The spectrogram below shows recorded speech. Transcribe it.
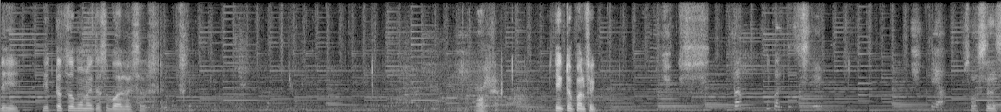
দেখি একটা তো মনে হইতেছে বয়েল হয়েছে। একটা পারফেক্ট সসেস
